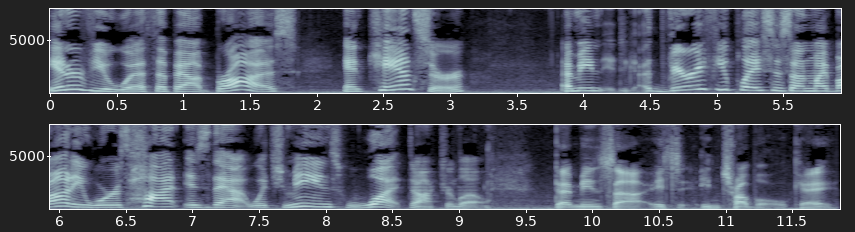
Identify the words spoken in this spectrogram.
interview with about bras and cancer. I mean, very few places on my body were as hot as that, which means what, Dr. Lo? That means uh, it's in trouble, okay?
